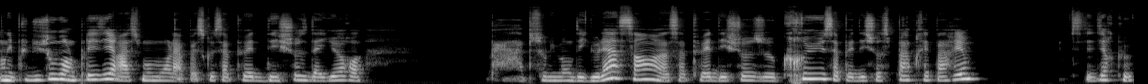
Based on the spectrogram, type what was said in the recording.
on n'est plus du tout dans le plaisir à ce moment-là, parce que ça peut être des choses d'ailleurs bah, absolument dégueulasses, hein. ça peut être des choses crues, ça peut être des choses pas préparées. C'est-à-dire que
